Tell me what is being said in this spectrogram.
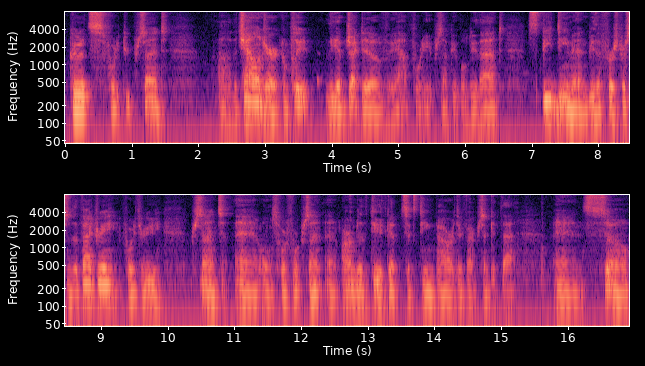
recruits. Forty-two percent. Uh, the Challenger, complete the objective. Yeah, 48% people do that. Speed Demon, be the first person to the factory. 43% and almost 44%. And Armed to the Teeth, get 16 power. 35% get that. And so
